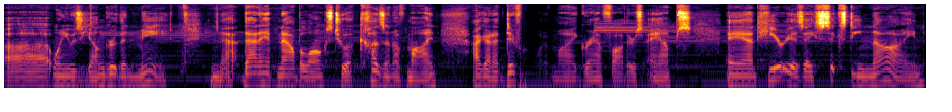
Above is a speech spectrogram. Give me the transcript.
Uh, when he was younger than me. That, that, amp now belongs to a cousin of mine. I got a different one of my grandfather's amps. And here is a 69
